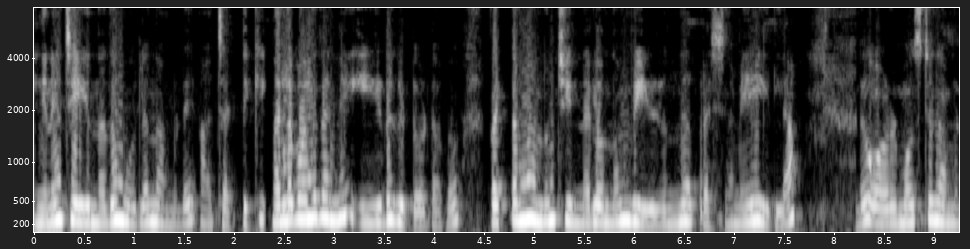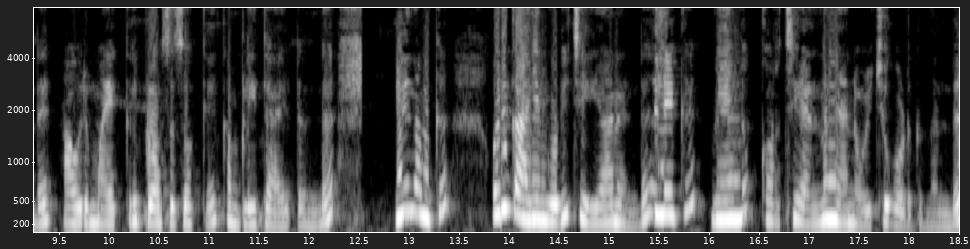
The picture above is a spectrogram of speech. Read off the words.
ഇങ്ങനെ ചെയ്യുന്നത് മൂലം നമ്മുടെ ആ ചട്ടിക്ക് നല്ലപോലെ തന്നെ ഈട് കിട്ടും കേട്ടോ. അപ്പോൾ പെട്ടെന്നൊന്നും ചിന്നലൊന്നും വീഴുന്ന പ്രശ്നമേ ഇല്ല. അത് ഓൾമോസ്റ്റ് നമ്മുടെ ആ ഒരു മയക്കൽ പ്രോസസ്സൊക്കെ കംപ്ലീറ്റ് ആയിട്ടുണ്ട്. ഇനി നമുക്ക് ഒരു കാര്യം കൂടി ചെയ്യാനുണ്ട്. ഇതിലേക്ക് വീണ്ടും കുറച്ച് എണ്ണ ഞാൻ ഒഴിച്ചു കൊടുക്കുന്നുണ്ട്.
